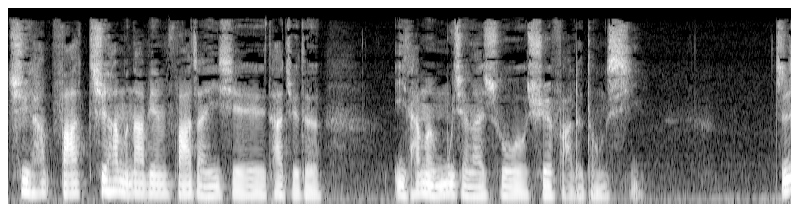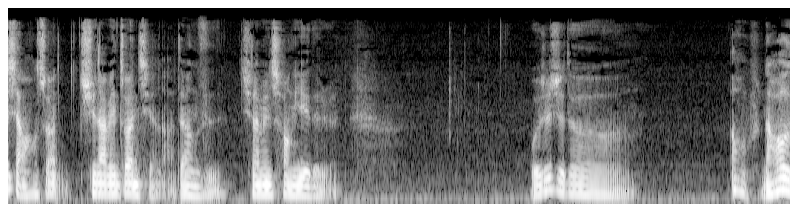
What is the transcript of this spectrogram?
去他发去他们那边发展一些他觉得以他们目前来说缺乏的东西，只是想要赚去那边赚钱了，这样子去那边创业的人，我就觉得哦，然后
